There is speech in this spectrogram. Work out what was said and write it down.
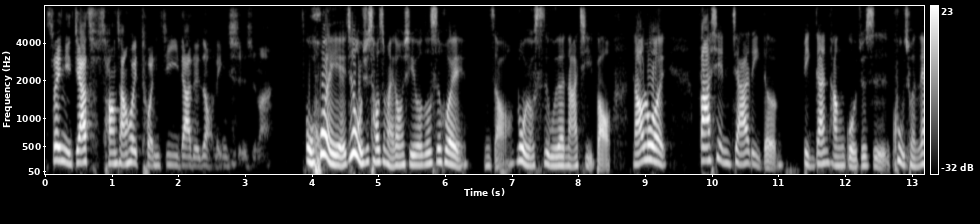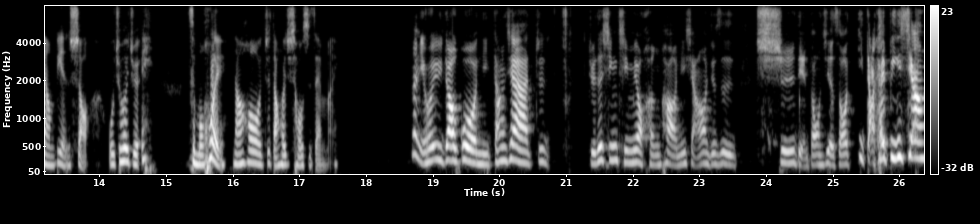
所以你家常常会囤积一大堆这种零食是吗？我会耶，就是我去超市买东西，我都是会，你知道，若有似无的拿几包。然后如果发现家里的饼干、糖果就是库存量变少，我就会觉得，哎，怎么会？然后就赶快去超市再买。那你会遇到过你当下就觉得心情没有很好，你想要就是吃点东西的时候，一打开冰箱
